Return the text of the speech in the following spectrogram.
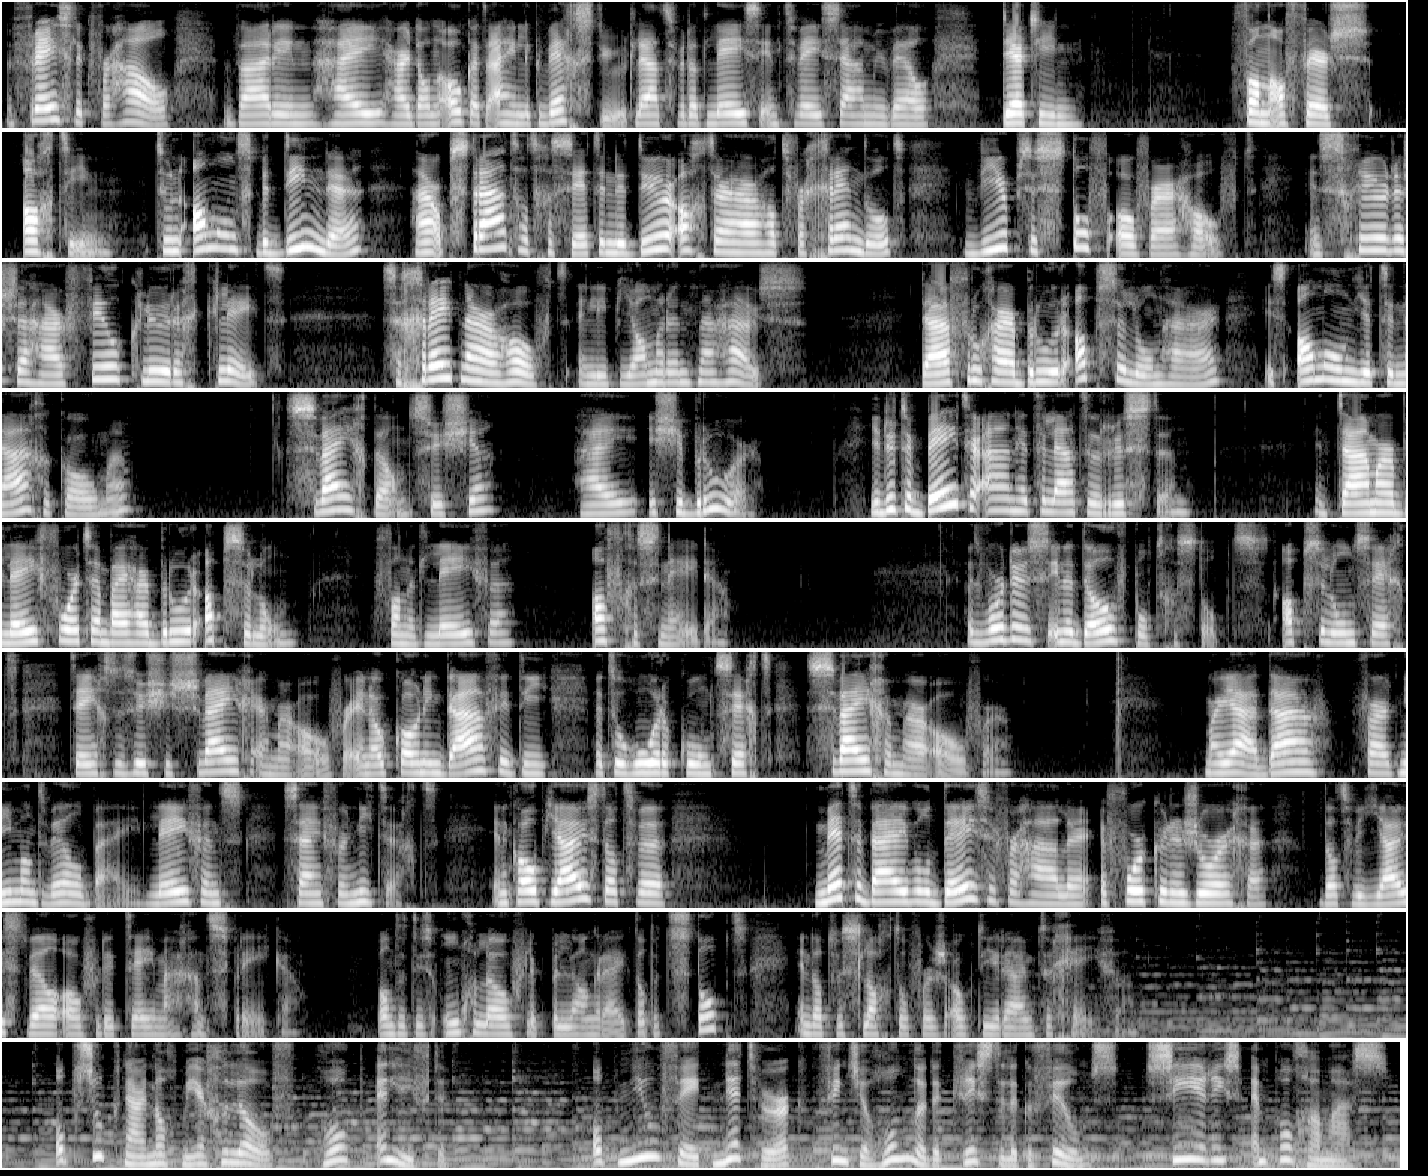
Een vreselijk verhaal waarin hij haar dan ook uiteindelijk wegstuurt. Laten we dat lezen in 2 Samuel 13 vanaf vers 18. Toen Ammons bediende haar op straat had gezet en de deur achter haar had vergrendeld, wierp ze stof over haar hoofd en scheurde ze haar veelkleurig kleed. Ze greep naar haar hoofd en liep jammerend naar huis. Daar vroeg haar broer Absalon haar: Is Ammon je te nagekomen? Zwijg dan, zusje, hij is je broer. Je doet er beter aan het te laten rusten. En Tamar bleef voortaan bij haar broer Absalom, van het leven afgesneden. Het wordt dus in de doofpot gestopt. Absalom zegt tegen zijn zusjes: zwijg er maar over. En ook koning David, die het te horen komt, zegt: zwijg er maar over. Maar ja, daar vaart niemand wel bij. Levens zijn vernietigd. En ik hoop juist dat we met de Bijbel deze verhalen ervoor kunnen zorgen dat we juist wel over dit thema gaan spreken. Want het is ongelooflijk belangrijk dat het stopt en dat we slachtoffers ook die ruimte geven. Op zoek naar nog meer geloof, hoop en liefde. Op New Faith Network vind je honderden christelijke films, series en programma's.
